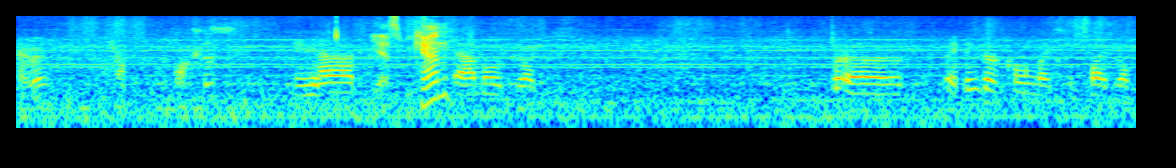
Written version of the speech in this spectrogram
can I jump the boxes? We had Yes, we can. ammo drops. Uh, I think they're called like supply drops.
